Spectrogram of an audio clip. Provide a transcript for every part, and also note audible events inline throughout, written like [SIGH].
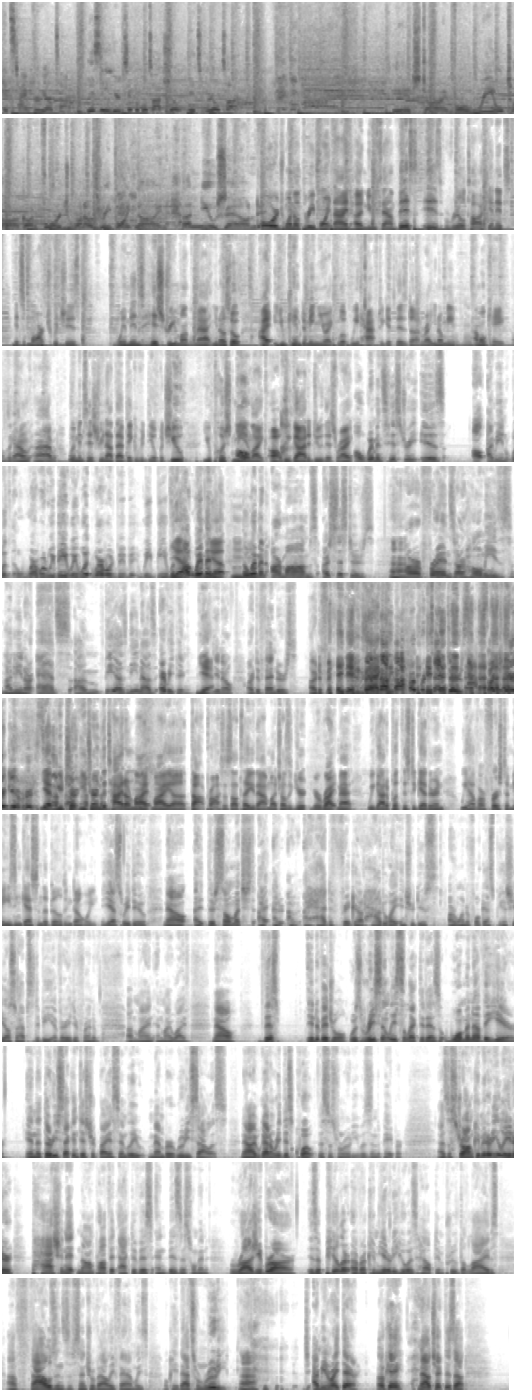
It's time for Real Talk. This ain't your typical talk show. It's real talk. It's time for Real Talk on Forge 103.9, a new sound. Forge 103.9, a new sound. This is Real Talk, and it's it's March, which is Women's History Month, Matt. You know, so I you came to me and you're like, look, we have to get this done, right? You know me, mm-hmm. I'm okay. I was like, I don't, I, women's history not that big of a deal, but you you pushed me Oh. and like, oh, we got to do this, right? Oh, women's history is. I mean, with where would we be? We would. Where would we be, we be without women? yep, The mhm. women, our moms, our sisters, Uh-huh. our friends, our homies. I mean, our aunts, um, tias, ninas, everything. Yeah. You know, our defenders, Our def- [LAUGHS] [LAUGHS] exactly. our protectors, our caregivers. Yep, you turn you turned the tide on my my uh, thought process. I'll tell you that much. I was like, you're you're right, Matt. We got to put this together, and we have our first amazing guest in the building, don't we? Yes, we do. Now, I, there's so much. I, I, I had to figure out how do I introduce our wonderful guest because she also happens to be a very dear friend of, of mine and my wife. Now, this individual was recently selected as Woman of the Year in the 32nd District by Assembly Member Rudy Salas. Now, I've got to read this quote. This is from Rudy. It was in the paper. As a strong community leader, passionate nonprofit activist, and businesswoman, Raji Brar is a pillar of our community who has helped improve the lives of thousands of Central Valley families. Okay, that's from Rudy. Uh, I mean, right there. Okay, now check this out.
